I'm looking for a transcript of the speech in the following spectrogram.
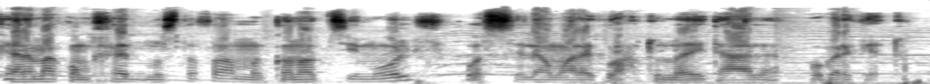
كان معكم خالد مصطفى من قناة سيم وولف والسلام عليكم ورحمة الله تعالى وبركاته.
